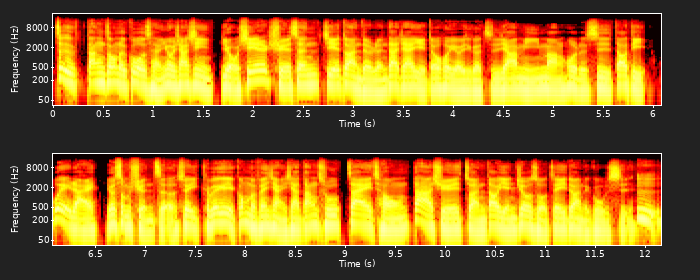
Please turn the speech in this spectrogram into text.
这个当中的过程，因为我相信有些学生阶段的人，大家也都会有一个职涯迷茫，或者是到底未来有什么选择，所以可不可以跟我们分享一下当初在从大学转到研究所这一段的故事？嗯，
